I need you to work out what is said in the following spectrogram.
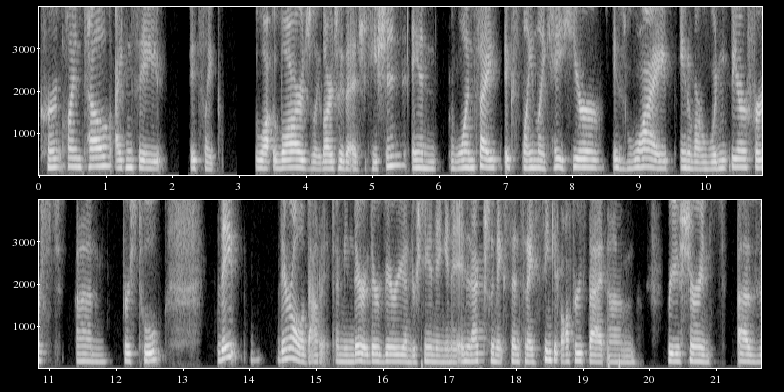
current clientele, I can say it's like largely largely the education and once i explain like hey here is why anavar wouldn't be our first um first tool they they're all about it. I mean, they're they're very understanding, and it, and it actually makes sense. And I think it offers that um, reassurance of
